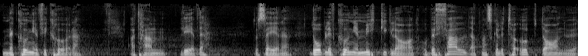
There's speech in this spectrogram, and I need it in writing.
när kungen fick höra att han levde. Då säger det, då blev kungen mycket glad och befallde att man skulle ta upp Daniel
